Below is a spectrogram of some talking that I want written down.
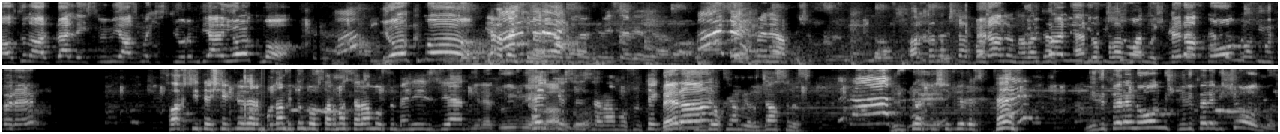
altın harflerle ismimi yazmak istiyorum diyen yok mu? Yok mu? Ya ben kime ne yapmışım seni seviyor ya. Ben kime ne yapmışım? Arkadaşlar Berat bastırın alacağız. Nilüfer'le ilgili bir şey Endoplazmatik, olmuş. nefes, Berat ne olmuş endoplazmatik. Nilüfer'e? Fakçi teşekkür ederim. Buradan bütün dostlarıma selam olsun. Beni izleyen Yine duymuyor lan herkese bu. selam olsun. Tek tek Berat! sizi okuyamıyorum. Cansınız. Rüzgar teşekkür ederiz. He? Nilüfer'e ne olmuş? Nilüfer'e bir şey olmuş.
